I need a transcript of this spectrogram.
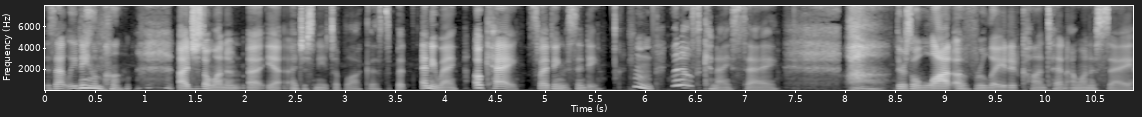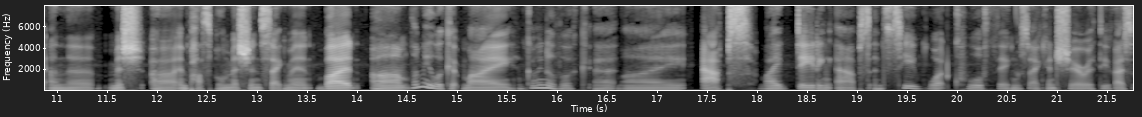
Is that leading them on? I just don't want to. Uh, yeah, I just need to block this. But anyway, okay. Swiping with Cindy. Hmm, what else can I say? There's a lot of related content I want to say on the Mish, uh, Impossible Mission segment, but um, let me look at my. I'm going to look at my apps, my dating apps, and see what cool things I can share with you guys.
